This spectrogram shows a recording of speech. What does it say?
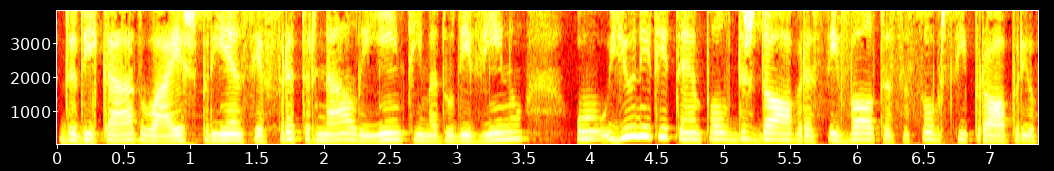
Dedicado à experiência fraternal e íntima do divino, o Unity Temple desdobra-se e volta-se sobre si próprio,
